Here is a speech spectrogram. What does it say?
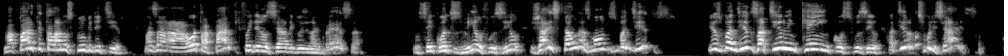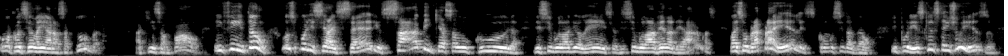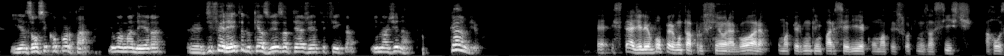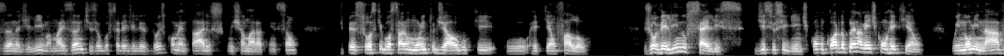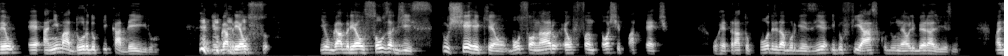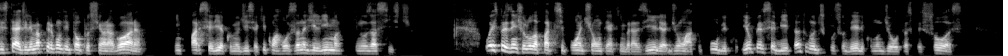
Uma parte está lá nos clubes de tiro, mas a, a outra parte, que foi denunciada, inclusive, na imprensa, não sei quantos mil fuzil, já estão nas mãos dos bandidos. E os bandidos atiram em quem com os fuzil? Atiram nos policiais, como aconteceu lá em Araçatuba, aqui em São Paulo. Enfim, então, os policiais sérios sabem que essa loucura de simular violência, de simular a venda de armas, vai sobrar para eles como cidadão. E por isso que eles têm juízo. E eles vão se comportar de uma maneira é, diferente do que às vezes até a gente fica imaginando. Câmbio. É, Stedley, eu vou perguntar para o senhor agora uma pergunta em parceria com uma pessoa que nos assiste, a Rosana de Lima, mas antes eu gostaria de ler dois comentários que me chamaram a atenção de pessoas que gostaram muito de algo que o Requião falou. Jovelino Celes disse o seguinte: concordo plenamente com o Requião. O inominável é animador do picadeiro. E o Gabriel, e o Gabriel Souza diz: Tuxê, Requião, Bolsonaro é o fantoche patético, o retrato podre da burguesia e do fiasco do neoliberalismo. Mas, Stedley, minha pergunta então para o senhor agora, em parceria, como eu disse aqui, com a Rosana de Lima, que nos assiste. O ex-presidente Lula participou anteontem aqui em Brasília de um ato público e eu percebi, tanto no discurso dele como de outras pessoas,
